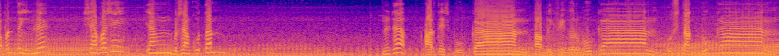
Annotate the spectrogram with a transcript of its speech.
nggak penting. Ya siapa sih yang bersangkutan maksudnya artis bukan public figure bukan ustadz bukan.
